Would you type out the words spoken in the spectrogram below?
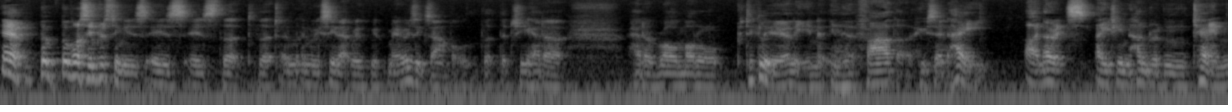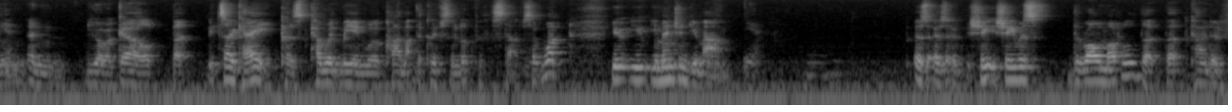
Yeah, but, but what's interesting is is is that that and, and we see that with, with Mary's example that, that she had a had a role model particularly early in in her father who said, "Hey, I know it's eighteen hundred and ten and you're a girl, but it's okay because come with me and we'll climb up the cliffs and look for the stuff." So what you you, you mentioned your mum. Yeah. as, as a, she she was the role model that that kind of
